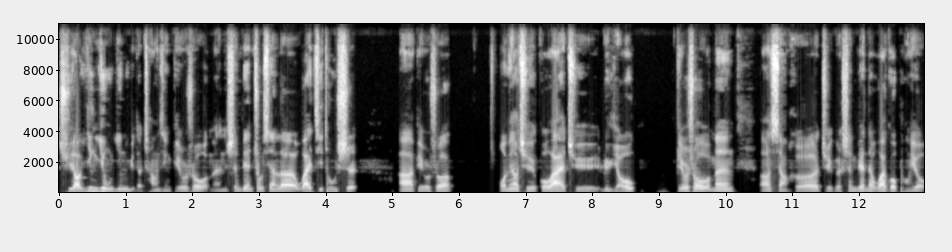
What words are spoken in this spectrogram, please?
需要应用英语的场景，比如说我们身边出现了外籍同事，啊，比如说我们要去国外去旅游，比如说我们呃想和这个身边的外国朋友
